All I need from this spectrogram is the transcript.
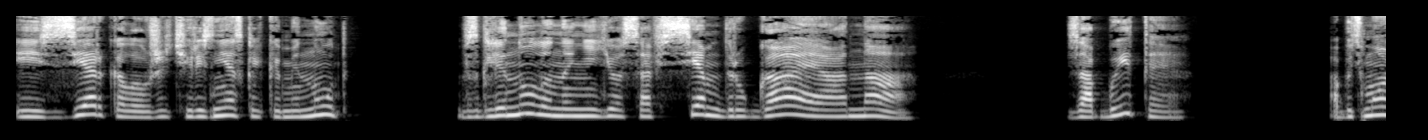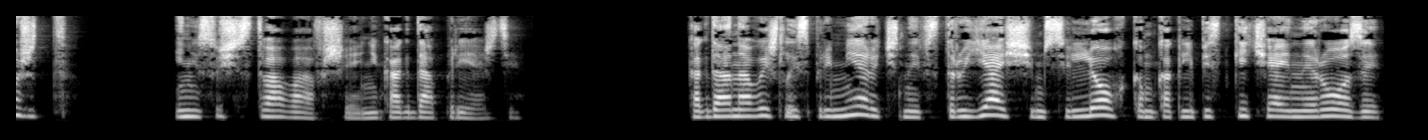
и из зеркала уже через несколько минут взглянула на нее совсем другая она, забытая, а, быть может, и не существовавшая никогда прежде. Когда она вышла из примерочной в струящемся, легком, как лепестки чайной розы,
